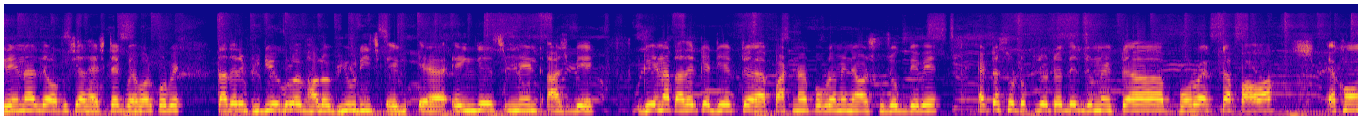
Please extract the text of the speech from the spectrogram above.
গ্রেনারদের অফিসিয়াল হ্যাশট্যাগ ব্যবহার করবে তাদের ভিডিওগুলো ভালো ভিউ রিচ এঙ্গেজমেন্ট আসবে। গ্রেনা তাদেরকে ডিরেক্ট পার্টনার প্রোগ্রামে নেওয়ার সুযোগ দেবে। একটা ছোটো ক্রিয়েটরদের জন্য একটা বড় একটা পাওয়া। এখন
